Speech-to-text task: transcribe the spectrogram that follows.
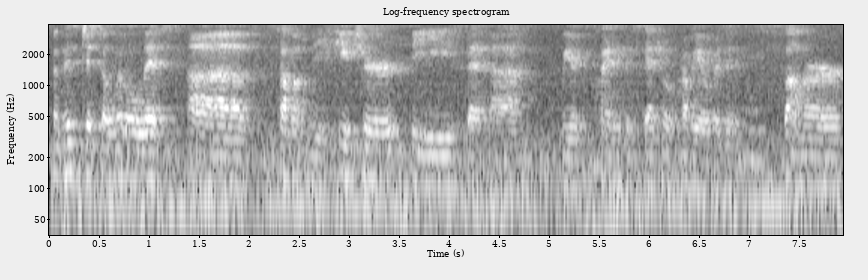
So this is just a little list of some of the future bees that um, we are planning to schedule probably over this summer.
